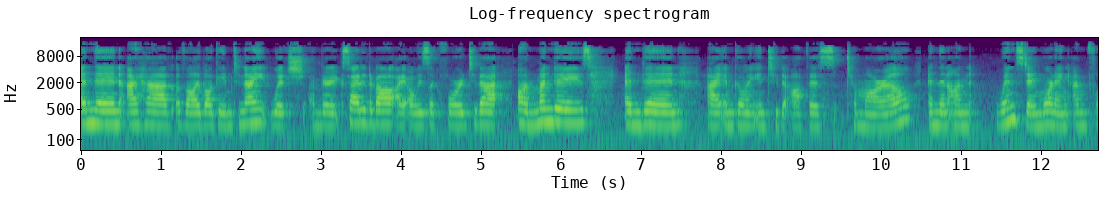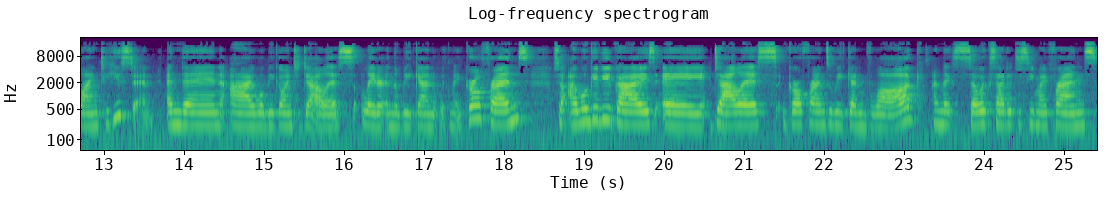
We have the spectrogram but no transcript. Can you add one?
and then I have a volleyball game tonight, which I'm very excited about. I always look forward to that on Mondays. And then I am going into the office tomorrow. And then on Wednesday morning, I'm flying to Houston. And then I will be going to Dallas later in the weekend with my girlfriends. So I will give you guys a Dallas girlfriends weekend vlog. I'm so excited to see my friends.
